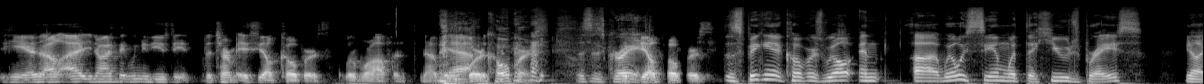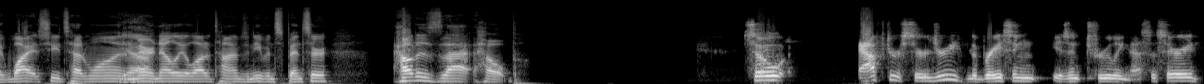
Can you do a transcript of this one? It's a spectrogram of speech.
he is. I, I you know I think we need to use the, the term ACL copers a little more often now. Yeah, forward. Copers. this is great. ACL copers. Speaking of Copers, we all and uh, we always see him with the huge brace. You know, like Wyatt Sheets had one, Yeah. and Marinelli a lot of times, and even Spencer. How does that help? So after surgery, the bracing isn't truly necessary.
